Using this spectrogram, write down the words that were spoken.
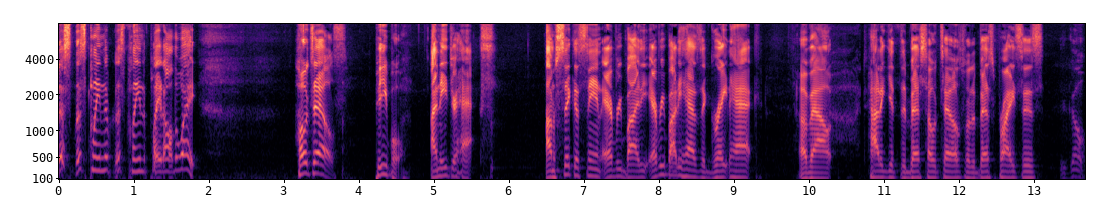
let's let's clean the let's clean the plate all the way. Hotels, people, I need your hacks. I'm sick of seeing everybody. Everybody has a great hack about how to get the best hotels for the best prices. You're going.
